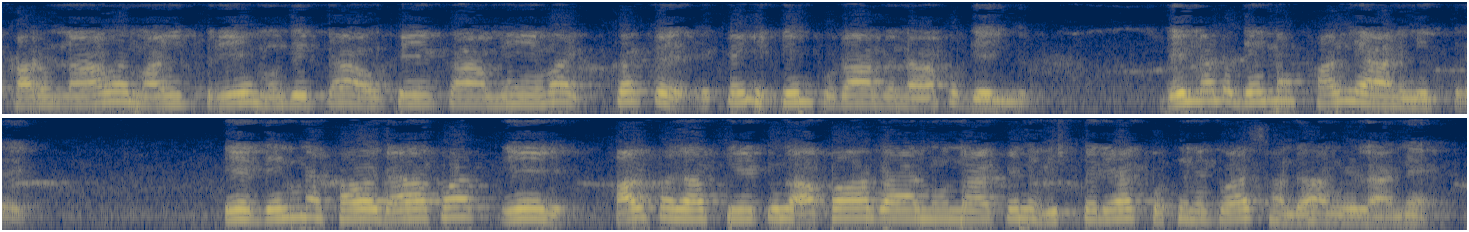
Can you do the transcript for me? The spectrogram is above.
කරුණාව, මෛත්‍රිය, මුදිතා, උපේක්ඛා මේවා එකට එක හිතින් පුරාගෙන ආපු දෙන්නේ. දෙන්නට දෙන්න කල්යාණ මිත්‍රයි. ඒ දෙන්න කවදාකවත් ඒ කල්පලක්ෂය තුල අපාගාමී වුණා කියන විස්තරයක් කොතනකවත් සඳහන් වෙලා නැහැ.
